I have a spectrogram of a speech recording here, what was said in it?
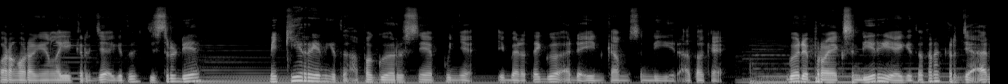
orang-orang yang lagi kerja gitu, justru dia mikirin gitu, apa gue harusnya punya ibaratnya gue ada income sendiri atau kayak gue ada proyek sendiri ya gitu karena kerjaan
